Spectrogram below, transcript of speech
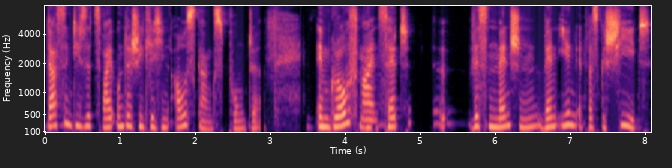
das sind diese zwei unterschiedlichen Ausgangspunkte. Im Growth Mindset äh, wissen Menschen, wenn irgendetwas geschieht,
